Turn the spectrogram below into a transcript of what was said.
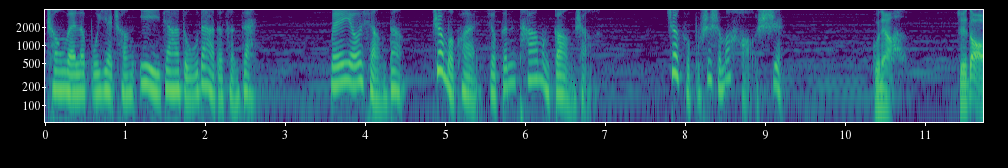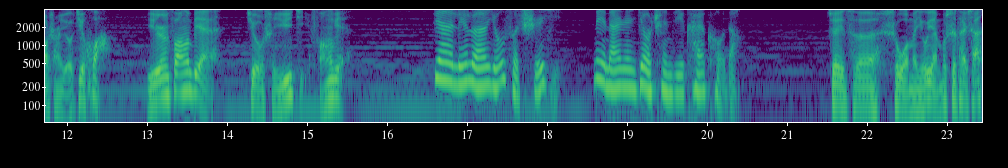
成为了不夜城一家独大的存在。没有想到这么快就跟他们杠上了，这可不是什么好事。姑娘，这道上有句话：“与人方便。”就是于己方便。见林鸾有所迟疑，那男人又趁机开口道：“这次是我们有眼不识泰山，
